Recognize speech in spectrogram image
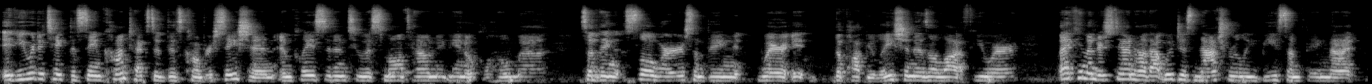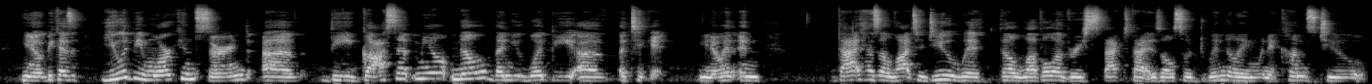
If you were to take the same context of this conversation and place it into a small town, maybe in Oklahoma, something slower, something where it, the population is a lot fewer, I can understand how that would just naturally be something that, you know, because you would be more concerned of the gossip meal, mill than you would be of a ticket, you know, and, and that has a lot to do with the level of respect that is also dwindling when it comes to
